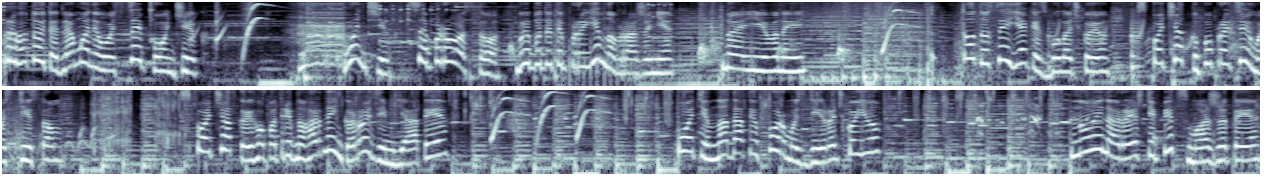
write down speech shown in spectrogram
Приготуйте для мене ось цей пончик. Пончик це просто. Ви будете приємно вражені. Наївний. Тут усе як і з булочкою. Спочатку попрацюємо з тістом. Спочатку його потрібно гарненько розім'яти. Потім надати форму з дірочкою. Ну і нарешті підсмажити.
